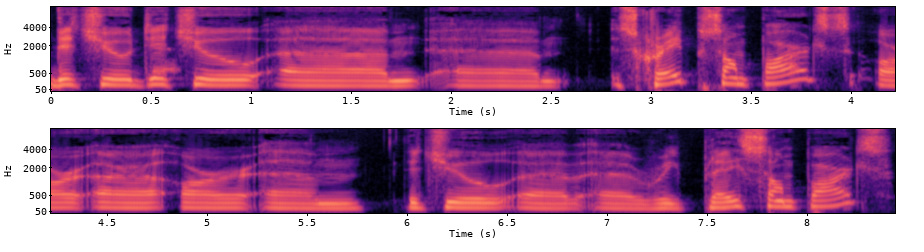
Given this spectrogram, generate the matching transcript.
Did you did you um, um, scrape some parts, or uh, or um, did you uh, uh, replace some parts?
